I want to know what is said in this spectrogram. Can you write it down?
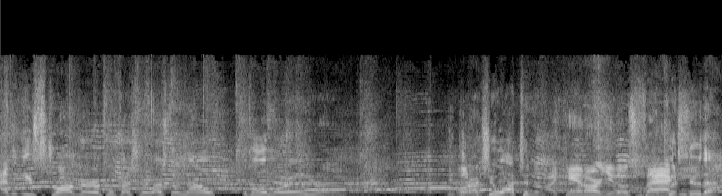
I think he's stronger a professional wrestler now with a little more anger in him. People are actually watching him. I can't argue those facts. I couldn't do that.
